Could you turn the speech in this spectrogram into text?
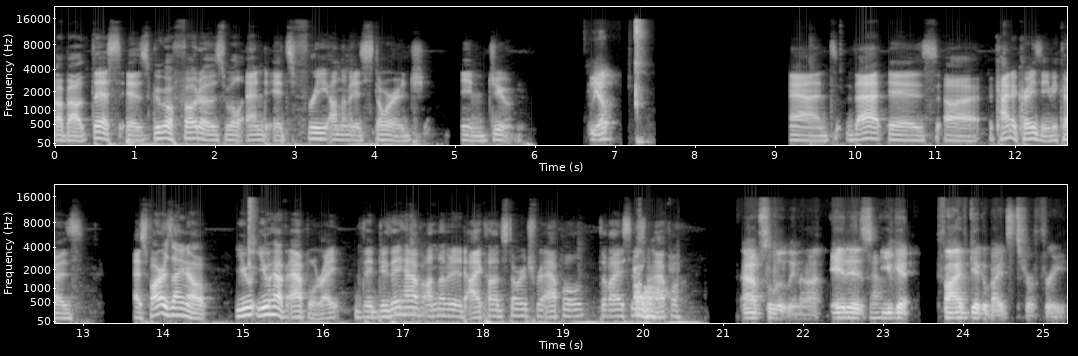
about. This is Google Photos will end its free unlimited storage in June. Yep. and that is uh, kind of crazy because as far as i know you you have Apple, right? They, do they have unlimited iCloud storage for Apple devices? Oh. Apple? Absolutely not. It is Yeah. you get five gigabytes for free,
